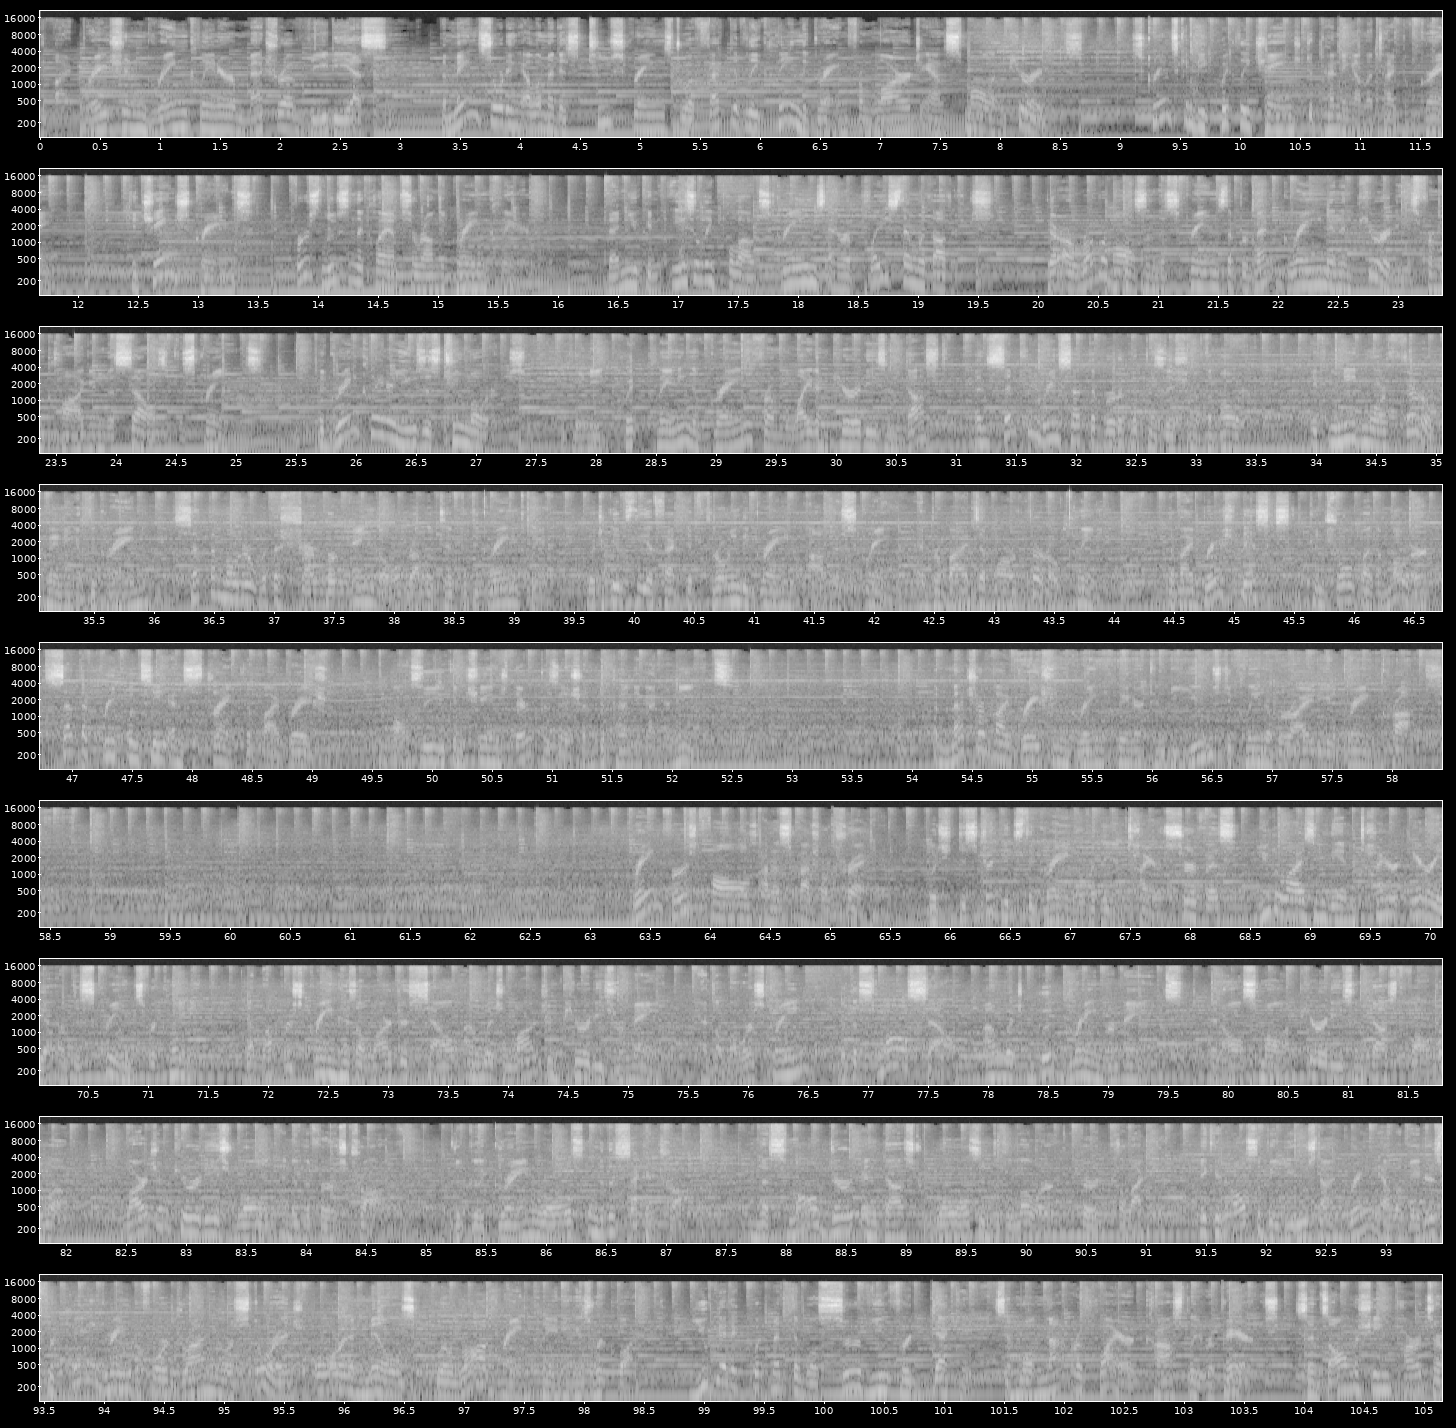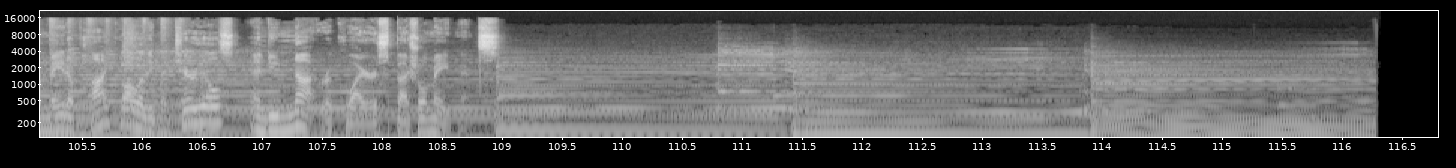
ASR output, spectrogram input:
the Vibration Grain Cleaner Metra VDSC. The main sorting element is two screens to effectively clean the grain from large and small impurities. Screens can be quickly changed depending on the type of grain. To change screens, first loosen the clamps around the grain cleaner. Then you can easily pull out screens and replace them with others. There are rubber balls in the screens that prevent grain and impurities from clogging the cells of the screens. The grain cleaner uses two motors. If you need quick cleaning of grain from light impurities and dust, then simply reset the vertical position of the motor. If you need more thorough cleaning of the grain, set the motor with a sharper angle relative to the grain cleaner, which gives the effect of throwing the grain on the screen and provides a more thorough cleaning. The vibration discs, controlled by the motor, set the frequency and strength of vibration. Also, you can change their position depending on your needs. The Metra Vibration Grain Cleaner can be used to clean a variety of grain crops. Grain first falls on a special tray, which distributes the grain over the entire surface, utilizing the entire area of the screens for cleaning. The upper screen has a larger cell on which large impurities remain, and the lower screen with a small cell on which good grain remains, and all small impurities and dust fall below. Large impurities roll into the first trough. The good grain rolls into the second trough, and the small dirt and dust rolls into the lower, third collector. It can also be used on grain elevators for cleaning grain before drying or storage, or in mills where raw grain cleaning is required. You get equipment that will serve you for decades and will not require costly repairs, since all machine parts are made of high quality materials and do not require special maintenance.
